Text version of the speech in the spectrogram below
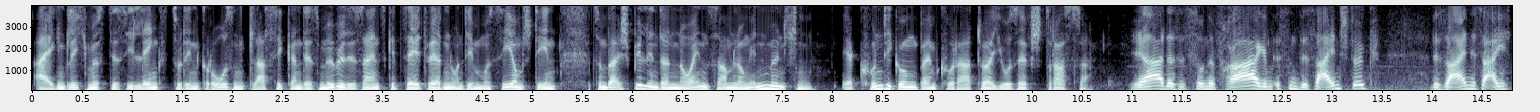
Eigentlich müsste sie längst zu den großen Klassikern des Möbeldesigns gezählt werden und im Museum stehen, zum Beispiel in der neuen Sammlung in München. Erkundigung beim Kurator Josef Strasser. Ja, das ist so eine Frage. Ist ein Designstück. Design ist ja eigentlich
